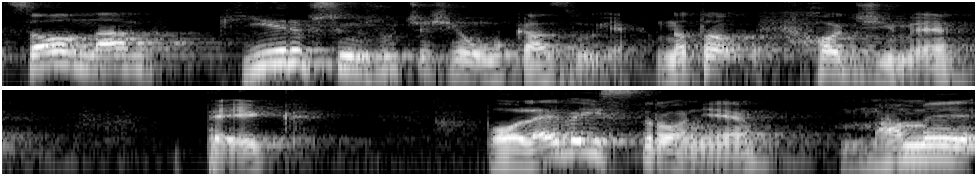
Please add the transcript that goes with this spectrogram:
co nam w pierwszym rzucie się ukazuje. No to wchodzimy, pyk. Po lewej stronie mamy,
